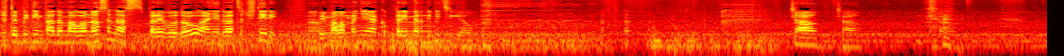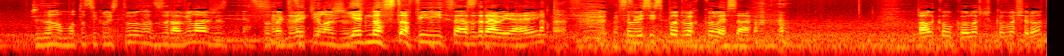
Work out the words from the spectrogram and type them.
Že to by tým pádom malo 18 prevodov a nie 24. No. By malo menej ako priemerný bicykel. Čau, čau. čau. Či toho motocyklistu zdravila, že sa tak Dve- cítila, že... Jednostopí sa zdravia, hej? Musel by si po dvoch kolesách. Palkov kološ, kovošrot?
